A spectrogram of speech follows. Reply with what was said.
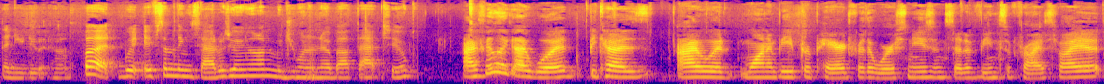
than you do at home. But w- if something sad was going on, would you want to know about that too? I feel like I would because I would want to be prepared for the worst news instead of being surprised by it.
